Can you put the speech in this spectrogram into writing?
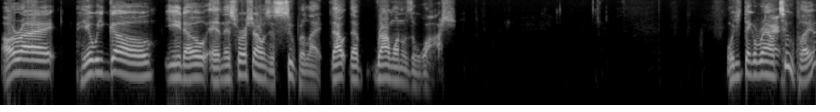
All right, here we go. You know, and this first round was just super light. That that round one was a wash. What do you think of round two, player?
